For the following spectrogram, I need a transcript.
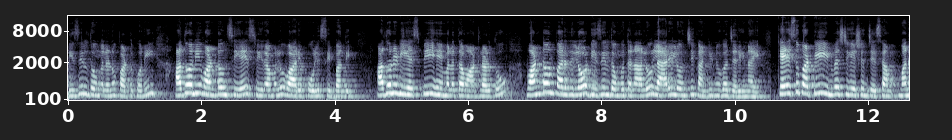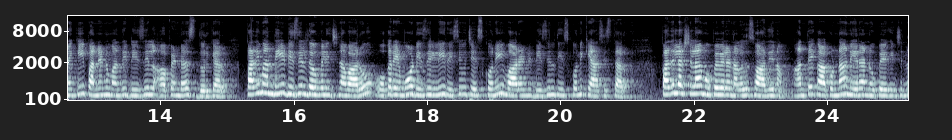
డీజిల్ దొంగలను పట్టుకొని Adoni one town CI Sriramulu వారి పోలీస్ సిబ్బంది. అదోని డీఎస్పీ హేమలత మాట్లాడుతూ వన్ టౌన్ పరిధిలో డీజిల్ దొంగతనాలు లారీలోంచి కంటిన్యూగా జరిగినాయి. కేసు బట్టి ఇన్వెస్టిగేషన్ చేశాము. మనకి పన్నెండు మంది డీజిల్ అఫెండర్స్ దొరికారు. పది మంది డీజిల్ దొంగిలించిన వారు ఒకరేమో డీజిల్ని రిసీవ్ చేసుకొని వారిని డీజిల్ తీసుకొని క్యాష్ ఇస్తారు. పది లక్షల ముప్పై వేల నగదు స్వాధీనం. అంతేకాకుండా నేరాన్ని ఉపయోగించిన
